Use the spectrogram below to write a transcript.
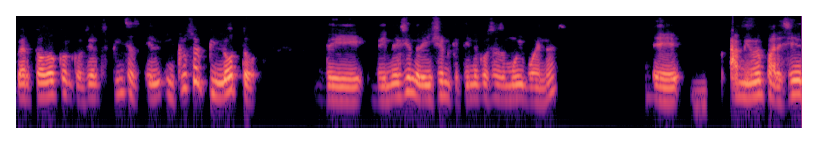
ver todo con, con ciertas pinzas. El- incluso el piloto de, de Next Generation, que tiene cosas muy buenas, eh, a mí me parece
